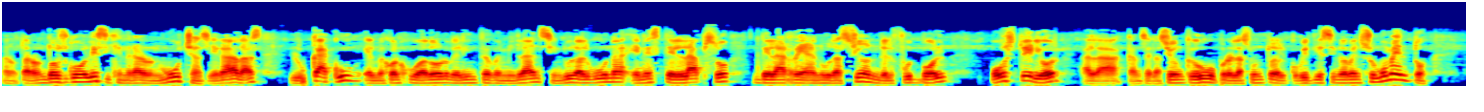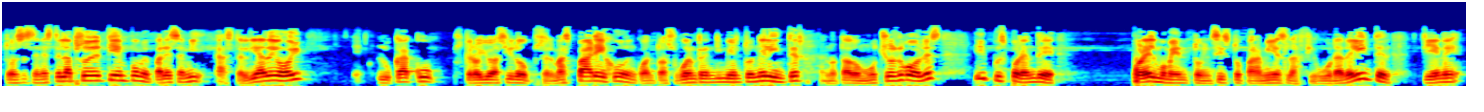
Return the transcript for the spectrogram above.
anotaron dos goles y generaron muchas llegadas. Lukaku, el mejor jugador del Inter de Milán, sin duda alguna, en este lapso de la reanudación del fútbol posterior a la cancelación que hubo por el asunto del COVID-19 en su momento. Entonces, en este lapso de tiempo, me parece a mí, hasta el día de hoy, eh, Lukaku, pues, creo yo, ha sido pues, el más parejo en cuanto a su buen rendimiento en el Inter, ha anotado muchos goles y pues por ende, por el momento, insisto, para mí es la figura del Inter. Tiene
